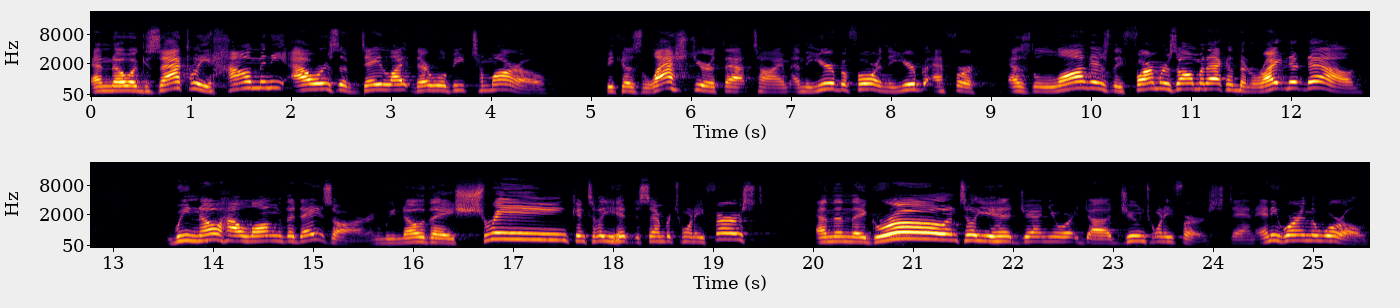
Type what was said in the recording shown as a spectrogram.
and know exactly how many hours of daylight there will be tomorrow because last year at that time and the year before and the year for as long as the farmer's almanac has been writing it down we know how long the days are and we know they shrink until you hit december 21st and then they grow until you hit january uh, june 21st and anywhere in the world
